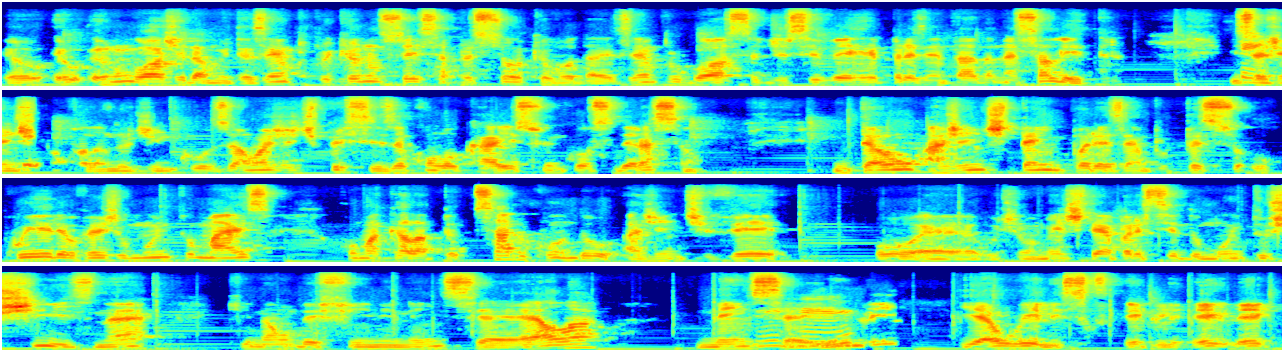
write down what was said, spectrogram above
Eu, eu, eu não gosto de dar muito exemplo, porque eu não sei se a pessoa que eu vou dar exemplo gosta de se ver representada nessa letra. E Sim. se a gente está falando de inclusão, a gente precisa colocar isso em consideração. Então, a gente tem, por exemplo, pessoa, o queer eu vejo muito mais como aquela. Sabe quando a gente vê, ou, é, ultimamente tem aparecido muito X, né? Que não define nem se é ela, nem uhum. se é uhum. ele, e é o eles. Ele, ele, ele,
